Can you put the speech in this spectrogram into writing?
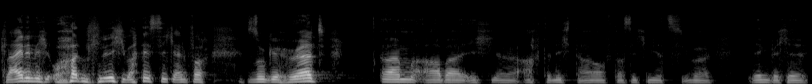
kleide mich ordentlich, weil es sich einfach so gehört. Ähm, aber ich äh, achte nicht darauf, dass ich mir jetzt über irgendwelche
